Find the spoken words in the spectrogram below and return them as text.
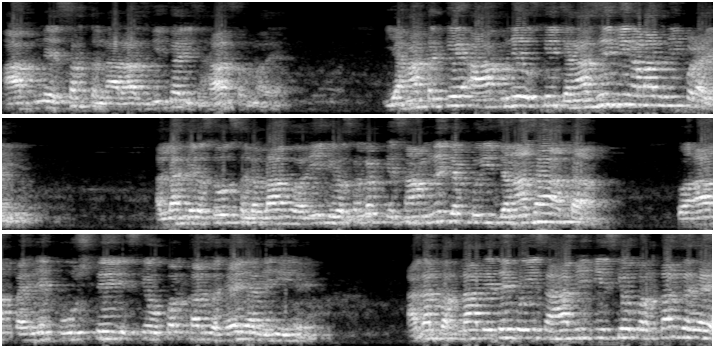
आपने सख्त नाराज़गी का इजहार फरमाया। यहाँ तक कि आपने उसके जनाजे की नमाज़ नहीं पढ़ाई अल्लाह के रसूल सल्लल्लाहु अलैहि वसल्लम के सामने जब कोई जनाजा आता तो आप पहले पूछते इसके ऊपर कर्ज है या नहीं है। अगर बतला देते कोई साहबी की इसके ऊपर कर्ज है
